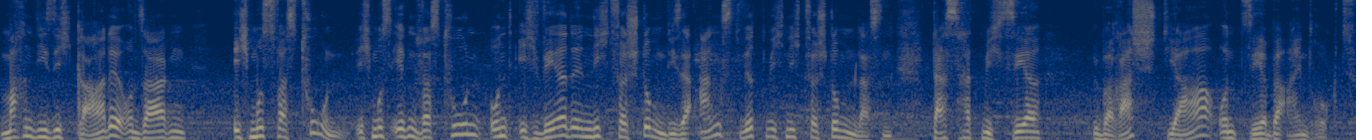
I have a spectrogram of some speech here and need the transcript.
machen die sich gerade und sagen, ich muss was tun, ich muss irgendwas tun und ich werde nicht verstummen. Diese Angst wird mich nicht verstummen lassen. Das hat mich sehr überrascht, ja, und sehr beeindruckt.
